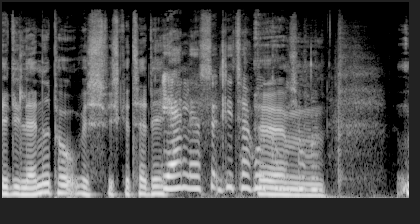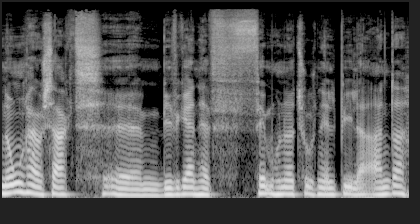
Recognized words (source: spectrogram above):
Det de landet på, hvis vi skal tage det. Ja, lad os lige tage hovedkommissionen. Øhm, nogle har jo sagt, øh, vi vil gerne have 500.000 elbiler. Andre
